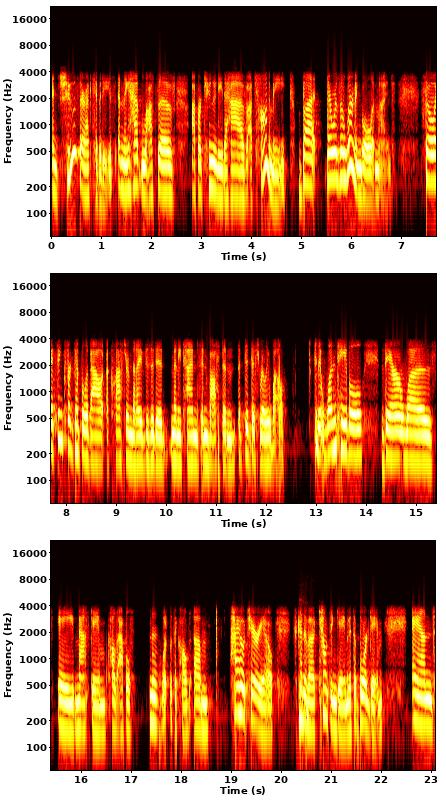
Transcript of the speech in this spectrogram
and choose their activities and they had lots of opportunity to have autonomy, but there was a learning goal in mind. So I think, for example, about a classroom that I visited many times in Boston that did this really well. And at one table, there was a math game called Apples. No, what was it called? Um, Hi Ho Cherry-O. It's kind mm-hmm. of a counting game, and it's a board game. And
